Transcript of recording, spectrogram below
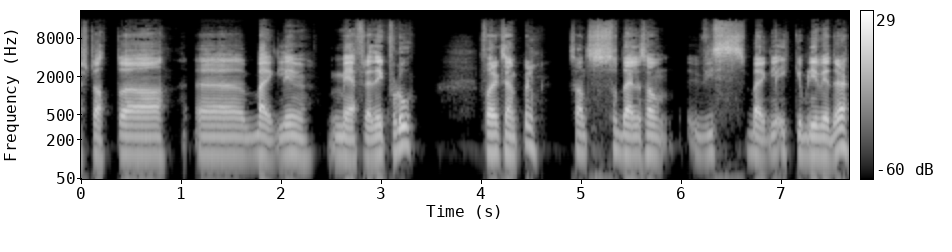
erstatta uh, Bergli med Fredrik Flo, f.eks. Så det er liksom Hvis Bergli ikke blir videre,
